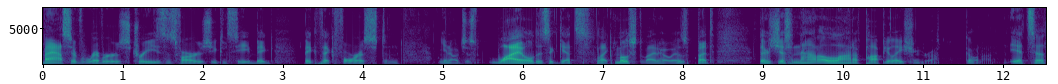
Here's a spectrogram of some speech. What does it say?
massive rivers, trees as far as you can see, big, big, thick forest, and you know, just wild as it gets, like most of Idaho is, but there's just not a lot of population growth going on. It's a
